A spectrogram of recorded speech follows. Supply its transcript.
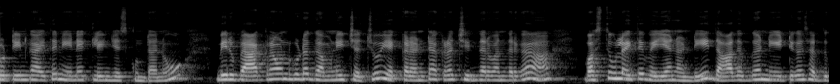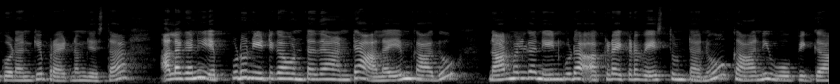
రొటీన్గా అయితే నేనే క్లీన్ చేసుకుంటాను. మీరు బ్యాక్గ్రౌండ్ కూడా గమనించవచ్చు ఎక్కడంటే అక్కడ చిందరవందరగా వస్తువులు అయితే వేయనండి. దాదాపుగా నీట్గా సర్దుకోవడానికే ప్రయత్నం చేస్తా. అలాగని ఎప్పుడు నీట్గా ఉంటుందా అంటే అలా ఏం కాదు. నార్మల్గా నేను కూడా అక్కడ ఇక్కడ వేస్తుంటాను. కానీ ఓపిక్గా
